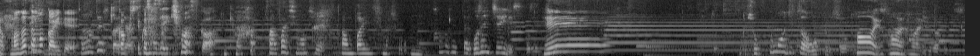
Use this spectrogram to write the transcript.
まがたま会で本当ですか企画してください。行きますか。行きましょう。参拝しましょう。乾杯しましょう。うん。その絶対午前中いいです午前中。へええっとあとショップも実はオープンしようと思ってはいはいはい。いるわけですよ。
